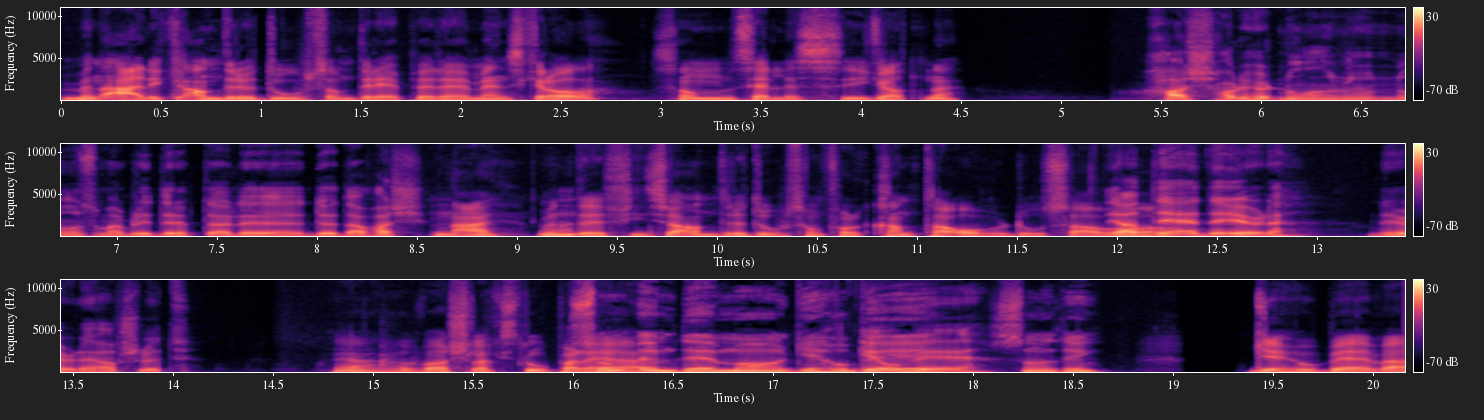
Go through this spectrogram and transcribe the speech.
Men er det ikke andre dop som dreper eh, mennesker òg, da? Som selges i gatene? Hasj, har du hørt noen noen som har blitt drept eller dødd av hasj? Nei, men det fins jo andre dop som folk kan ta overdose av. Ja, og- det, det gjør det. Det gjør det, absolutt. ja, Hva slags dop er det? Som MDMA, GHB, GHB. sånne ting. GHB? Hva,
